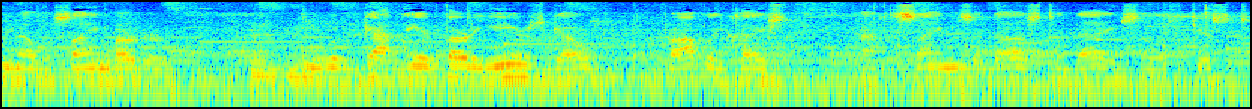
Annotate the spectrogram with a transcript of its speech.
you know the same burger you would have gotten here 30 years ago probably tastes about the same as it does today. So it's just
